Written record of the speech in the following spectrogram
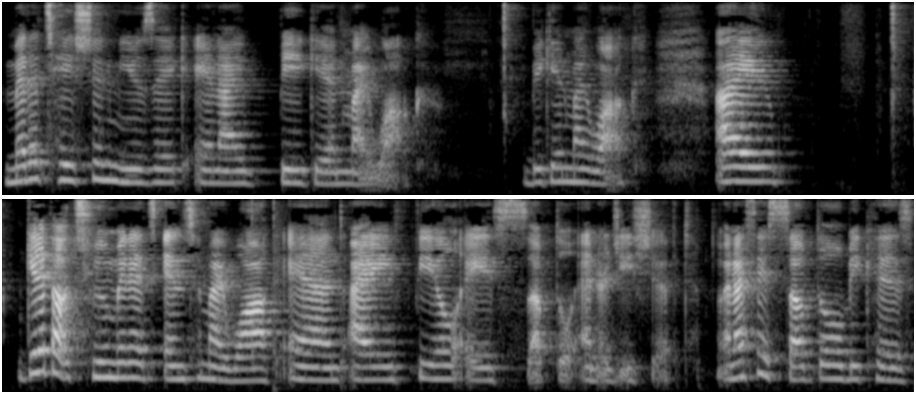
meditation music, and I begin my walk. Begin my walk. I get about two minutes into my walk and I feel a subtle energy shift. And I say subtle because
